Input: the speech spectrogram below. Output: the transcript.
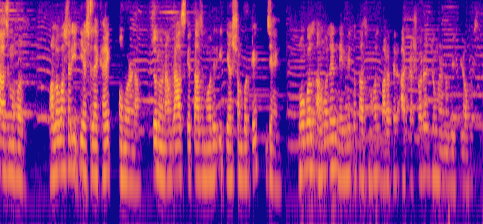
তাজমহল। ভালোবাসার ইতিহাসে লেখা এক অমর নাম। চলুন আমরা আজকে তাজমহলের ইতিহাস সম্পর্কে জেনে মোগল আমলের নির্মিত তাজমহল ভারতের আগ্রা শহরের যমুনা নদীর তীরে অবস্থিত।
